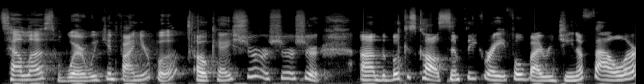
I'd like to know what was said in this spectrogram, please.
tell us where we can find your book. okay, sure, sure, sure. Um, the book is called "Simply Grateful" by Regina Fowler.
